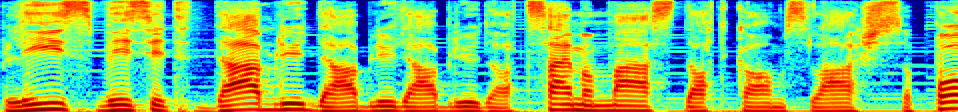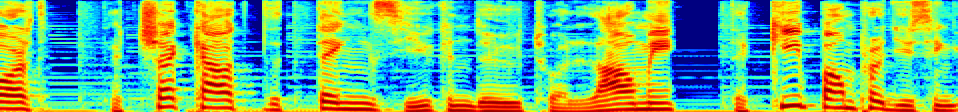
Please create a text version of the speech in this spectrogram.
please visit www.simonmas.com support check out the things you can do to allow me to keep on producing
